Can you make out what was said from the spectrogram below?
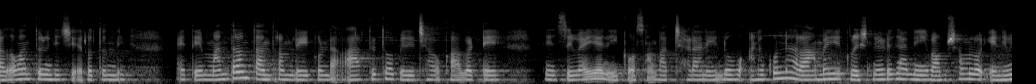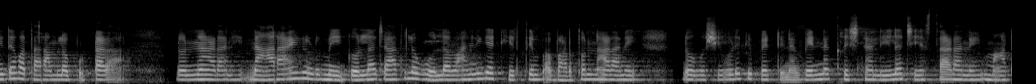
భగవంతునికి చేరుతుంది. అయితే మంత్రం తంత్రం లేకుండా ఆర్తితో పిలిచావు కాబట్టే నీ శివయ్య నీకోసం వచ్చాడని నువ్వు అనుకున్న రామయ్య కృష్ణుడిగా నీ వంశంలో ఎనిమిదవ తరంలో పుట్టడా? నున్నాడని. నారాయణుడు మీ గొల్ల జాతిలో గొల్లవాణిగా కీర్తింపబడుతున్నాడని నువ్వు శివుడికి పెట్టిన వెన్న కృష్ణ లీల చేస్తాడని మాట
